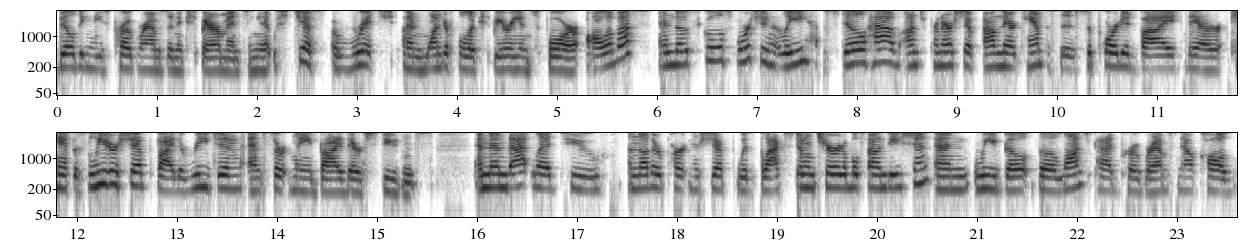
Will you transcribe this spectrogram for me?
building these programs and experimenting. And it was just a rich and wonderful experience for all of us. And those schools, fortunately, still have entrepreneurship on their campuses, supported by their campus leadership, by the region, and certainly by their students students. And then that led to another partnership with Blackstone Charitable Foundation. And we built the Launchpad programs, now called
